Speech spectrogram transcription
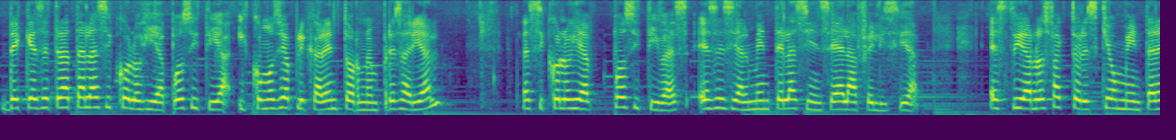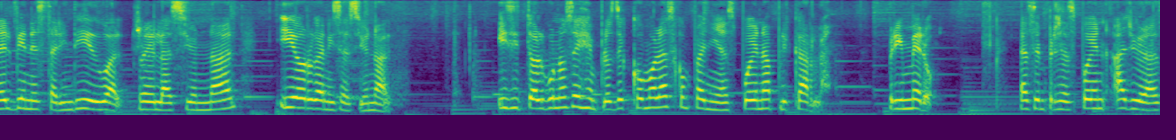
¿De qué se trata la psicología positiva y cómo se aplica al entorno empresarial? La psicología positiva es esencialmente la ciencia de la felicidad. Estudiar los factores que aumentan el bienestar individual, relacional y organizacional. Y cito algunos ejemplos de cómo las compañías pueden aplicarla. Primero, las empresas pueden ayudar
